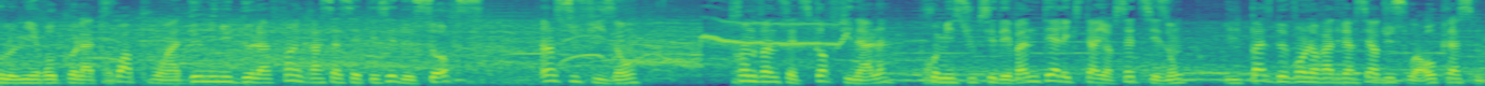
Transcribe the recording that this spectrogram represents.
Colomiers recolle à 3 points à 2 minutes de la fin grâce à cet essai de Source, insuffisant. 30-27 score final, premier succès des Vantés à l'extérieur cette saison. Ils passent devant leur adversaire du soir au classement.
